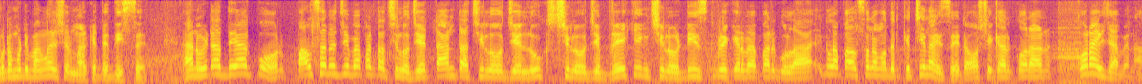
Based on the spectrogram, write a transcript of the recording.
মোটামুটি বাংলাদেশের মার্কেটে দিচ্ছে। অ্যান্ড ওইটা দেওয়ার পর পালসারের যে ব্যাপারটা ছিল, যে টানটা ছিল, যে লুকস ছিল, যে ব্রেকিং ছিল ডিস্ক ব্রেকের ব্যাপারগুলা, এগুলা পালসার আমাদেরকে চেনাইছে। এটা অস্বীকার করার, করাই যাবে না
